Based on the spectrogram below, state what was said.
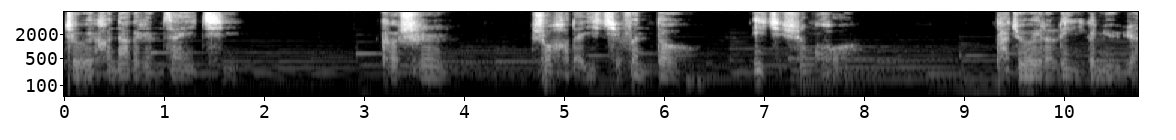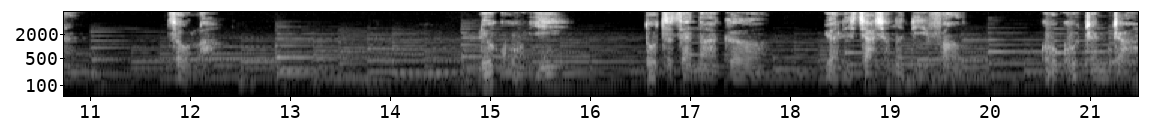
只为和那个人在一起。可是，说好的一起奋斗，一起生活，他却为了另一个女人走了。刘古一。独自在那个远离家乡的地方，苦苦挣扎。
